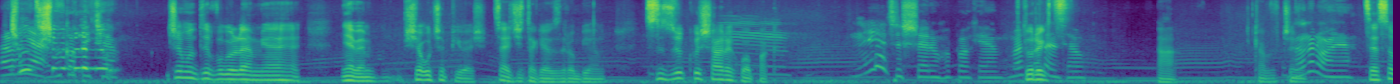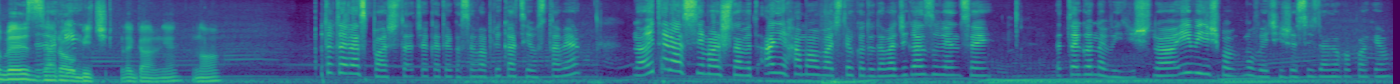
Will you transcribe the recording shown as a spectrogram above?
Ale Czemu nie, ty się w wykopię ogóle cię. Czemu ty w ogóle mnie, nie wiem, się uczepiłeś? Co ja ci takiego zrobiłem? Z- Zwykły szary chłopak. Nie jesteś szczerym chłopakiem. Masz Który chc- potencjał. A, ciekawy w czym. No normalnie. Chcę sobie zarobić legalnie, no. To teraz patrz, czekaj, tylko sobie w aplikację ustawię. No i teraz nie możesz nawet ani hamować, tylko dodawać gazu więcej. Dlatego no widzisz. No i widzisz, mówię ci, że jesteś danym chłopakiem.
